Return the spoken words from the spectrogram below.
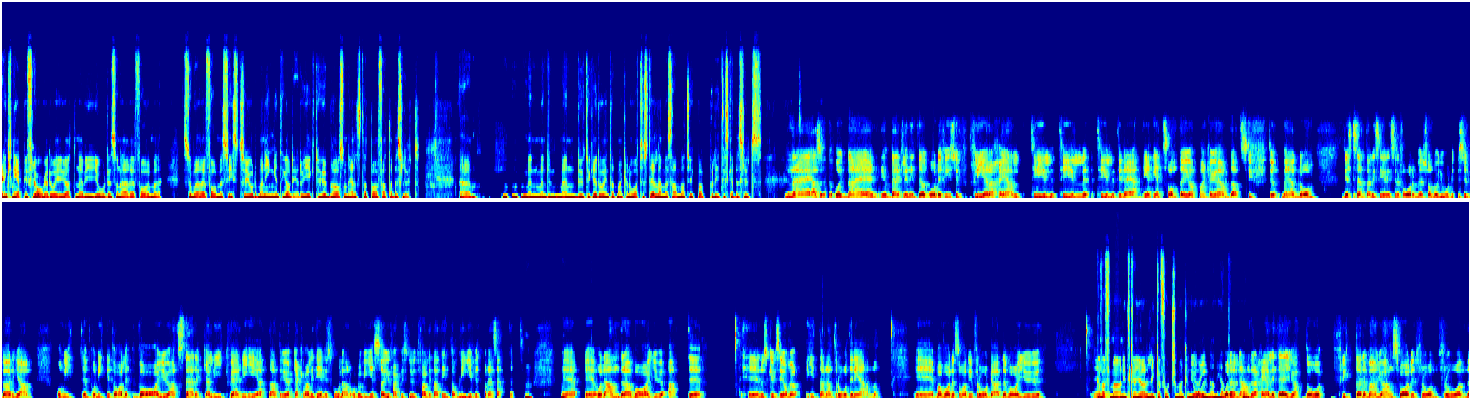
En, knepig fråga då är ju att när vi gjorde sådana här reformer, stora reformer sist, så gjorde man ingenting av det. Då gick det hur bra som helst att bara fatta beslut. Men, men, men du tycker då inte att man kan återställa med samma typ av politiska besluts... Nej, alltså, och, nej, verkligen inte. Och det finns ju flera skäl till, till, till, till det. E, ett sånt är ju att man kan ju hävda att syftet med de decentraliseringsreformer som då gjordes i början och mitten på 90-talet var ju att stärka likvärdighet, att öka kvaliteten i skolan och då visar ju faktiskt utfallet att det inte har blivit på det sättet. Mm. Mm. Eh, och det andra var ju att, eh, eh, nu ska vi se om jag hittar den tråden igen. Eh, vad var det som var din fråga? Det var ju eh, varför man inte kan göra det lika fort som man kunde jo, göra innan. Egentligen. Och det, det andra skälet är ju att då flyttade man ju ansvaret från, från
